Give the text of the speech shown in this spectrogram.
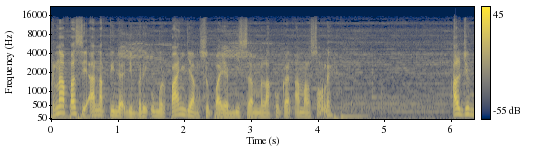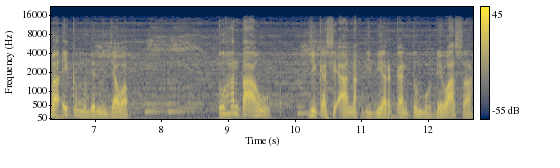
Kenapa si anak tidak diberi umur panjang supaya bisa melakukan amal soleh? Al-Jubai kemudian menjawab, Tuhan tahu jika si anak dibiarkan tumbuh dewasa,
